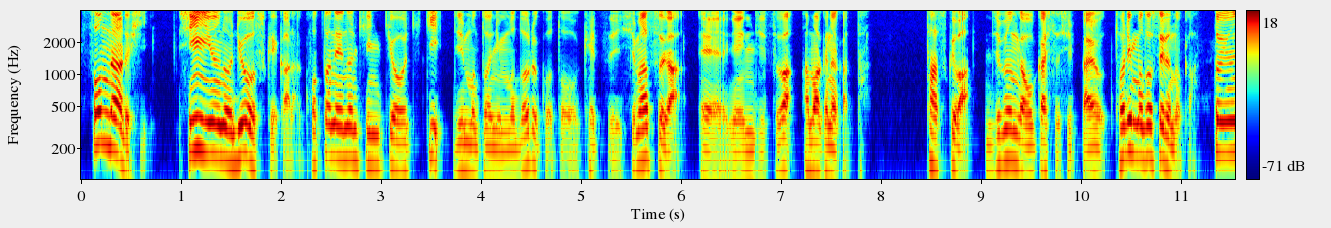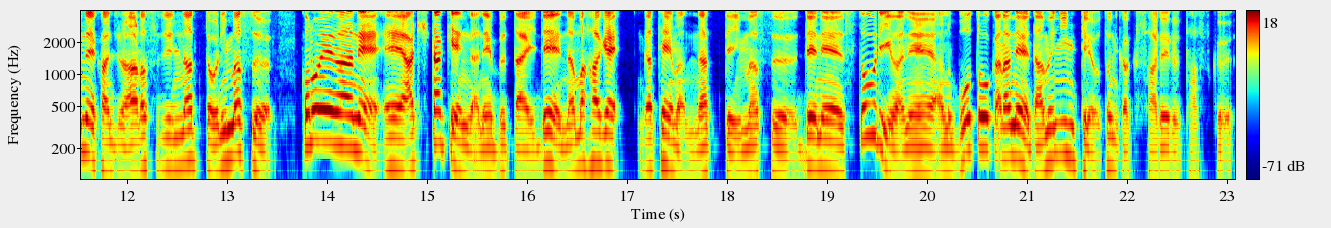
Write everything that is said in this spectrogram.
そんなある日、親友の良介から琴音の近況を聞き、地元に戻ることを決意しますが、えー現実は甘くなかった。タスクは自分が犯した失敗を取り戻せるのかというね、感じのあらすじになっております。この映画はね、えー秋田県がね、舞台で生ハゲがテーマになっています。でね、ストーリーはね、あの、冒頭からね、ダメ認定をとにかくされるタスク。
